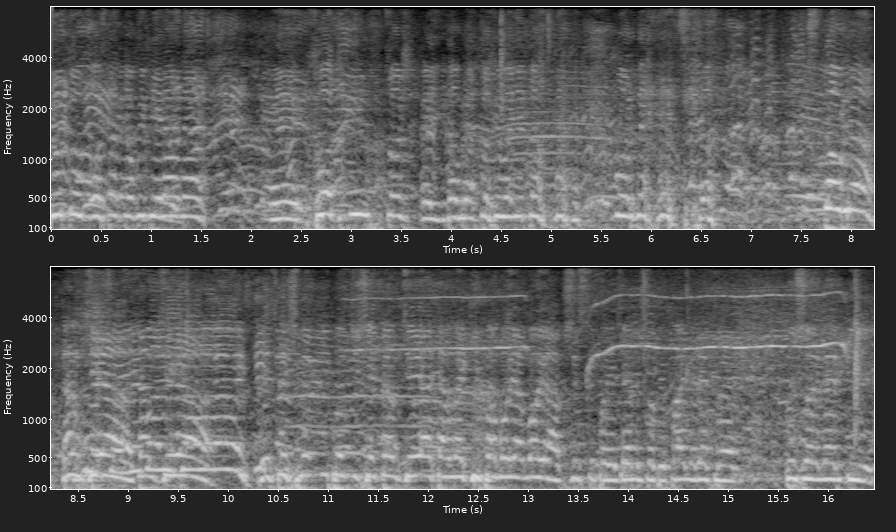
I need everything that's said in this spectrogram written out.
YouTube ostatnio wybierane. E, hot Wheels, coś. Ej, dobra, to chyba nie to. Mordecko. Dobra! Tam gdzie ja, tam gdzie ja. Jesteśmy ekipą dzisiaj tam gdzie ja, tam ekipa moja, moja. Wszyscy pojedziemy sobie, fajny refren, dużo energii.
